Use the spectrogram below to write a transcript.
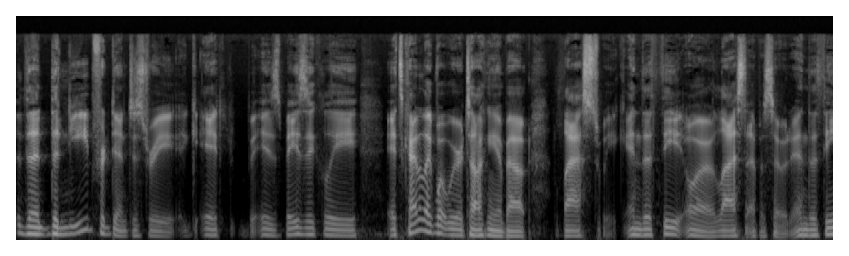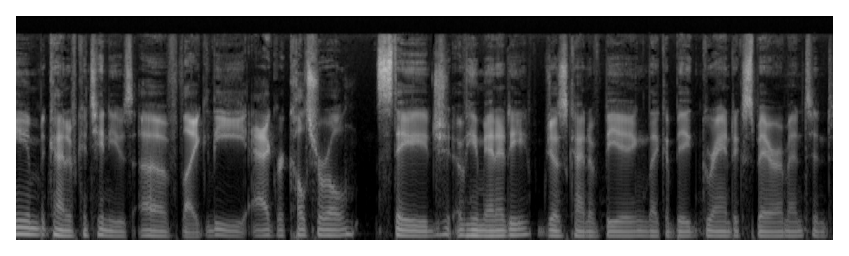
the the need for dentistry it is basically it's kind of like what we were talking about last week and the the or last episode and the theme kind of continues of like the agricultural stage of humanity just kind of being like a big grand experiment and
